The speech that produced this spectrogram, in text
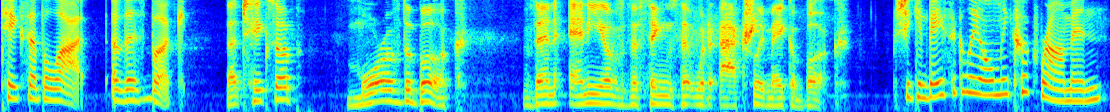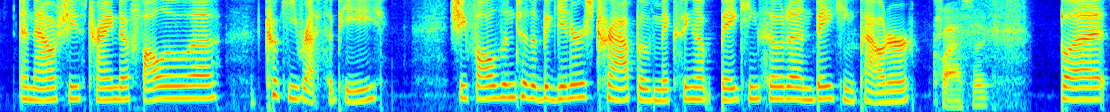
takes up a lot of this book. That takes up more of the book than any of the things that would actually make a book. She can basically only cook ramen, and now she's trying to follow a cookie recipe. She falls into the beginner's trap of mixing up baking soda and baking powder. Classic. But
